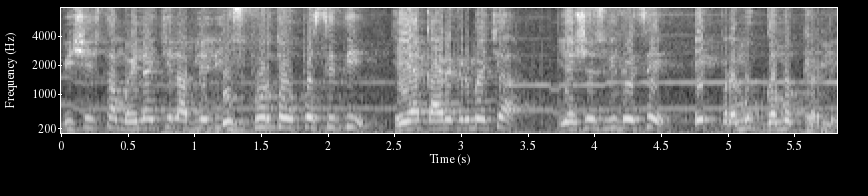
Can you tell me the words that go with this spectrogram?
विशेषतः महिलांची लाभलेली उत्स्फूर्त उपस्थिती हे या कार्यक्रमाच्या यशस्वीतेचे एक प्रमुख गमक ठरले.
